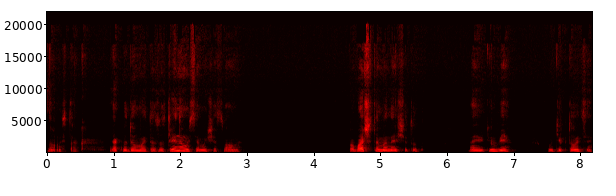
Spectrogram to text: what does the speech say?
Ну, ось так. Як ви думаєте, зустрінемося ми ще з вами? Побачите мене ще тут? На Ютубі, у Тіктоці?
